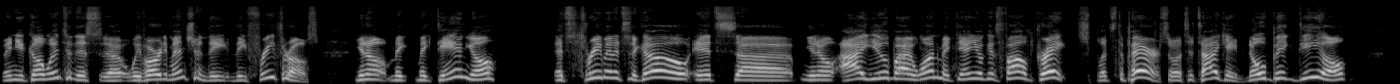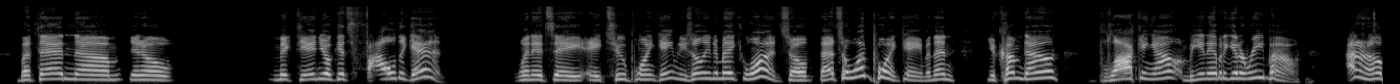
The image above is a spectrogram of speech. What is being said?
When you go into this, uh, we've already mentioned the the free throws. You know, Mc, McDaniel. It's three minutes to go. It's uh, you know IU by one. McDaniel gets fouled. Great, splits the pair, so it's a tie game. No big deal. But then um, you know McDaniel gets fouled again when it's a, a two point game. he's only to make one. So that's a one point game. And then you come down blocking out and being able to get a rebound. I don't know,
